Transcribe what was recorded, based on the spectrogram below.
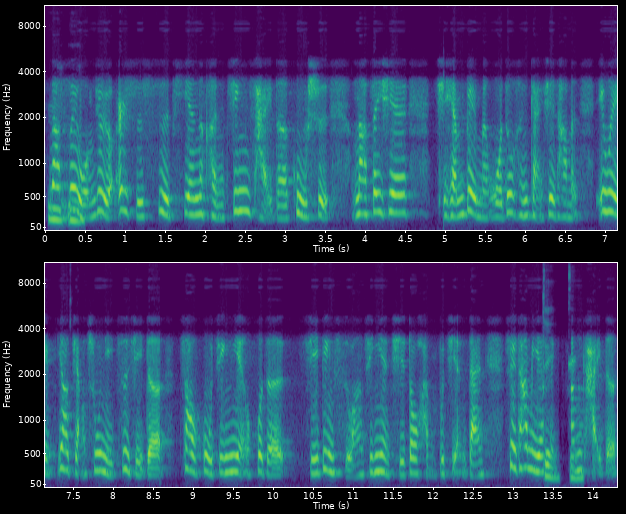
那所以我们就有二十四篇很精彩的故事。那这些前辈们，我都很感谢他们，因为要讲出你自己的照顾经验或者。疾病死亡经验其实都很不简单，所以他们也很慷慨的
